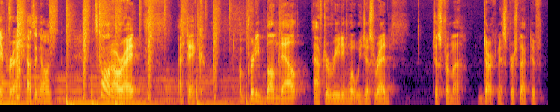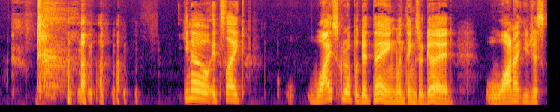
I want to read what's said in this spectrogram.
Hey Paresh, how's it going? It's going all right, I think. I'm pretty bummed out after reading what we just read, just from a darkness perspective. you know, it's like, why screw up a good thing when things are good? Why don't you just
